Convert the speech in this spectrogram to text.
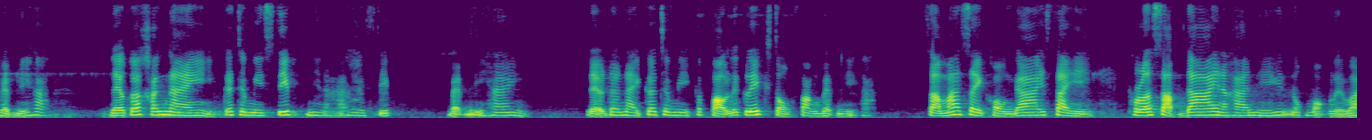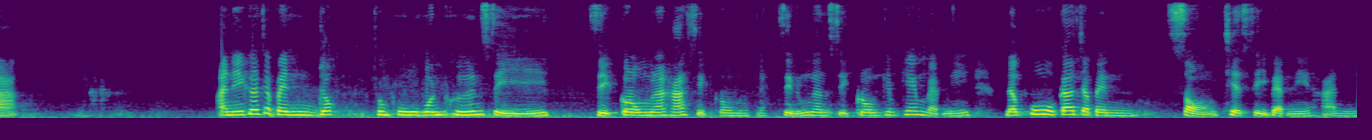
แบบนี้ค่ะ แล้วก็ข้างในก็จะมีซิปนี่นะคะ มีซิปแบบนี้ให้ แล้วด้านในก็จะมีกระเป๋าเล็กๆสองฝั่งแบบนี้ค่ะ สามารถใส่ของได้ใส่โทรศัพท์ได้นะคะนี้นกบอกเลยว่าอันนี้ก็จะเป็นยกชมพูบนพื้นสี สีกรมนะคะ สีกรมเนี่ยสีน้ำเงินสีกรมเข้มๆแบบนี้ แล้วผู้ก็จะเป็นสองเฉดสีแบบนี้นะคะอันนี้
